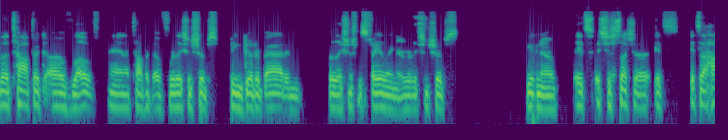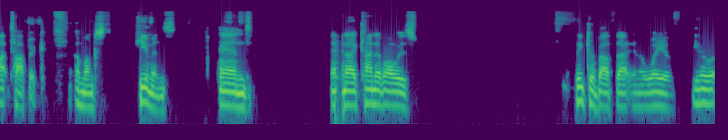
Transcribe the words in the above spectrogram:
the topic of love and a topic of relationships being good or bad and relationships failing or relationships you know it's it's just such a it's it's a hot topic amongst humans. And and i kind of always think about that in a way of you know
